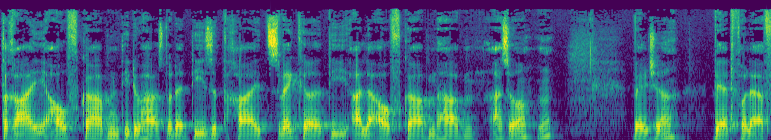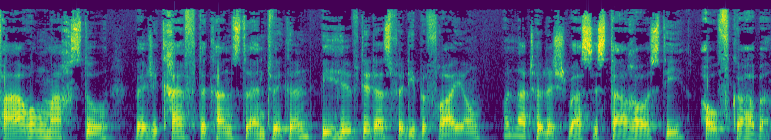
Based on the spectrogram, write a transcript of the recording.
drei Aufgaben, die du hast, oder diese drei Zwecke, die alle Aufgaben haben. Also, hm, welche wertvolle Erfahrung machst du? Welche Kräfte kannst du entwickeln? Wie hilft dir das für die Befreiung? Und natürlich, was ist daraus die Aufgabe?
